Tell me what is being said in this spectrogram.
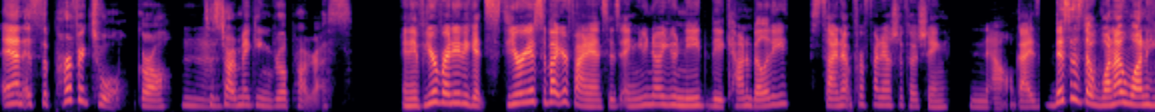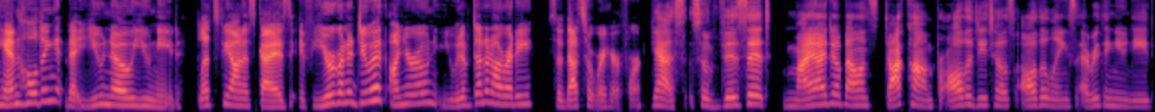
and it's the perfect tool, girl, to Mhm. start making real progress. And if you're ready to get serious about your finances and you know you need the accountability, sign up for financial coaching now, guys. This is the one on one hand holding that you know you need. Let's be honest, guys. If you're going to do it on your own, you would have done it already. So that's what we're here for. Yes. So visit myidealbalance.com for all the details, all the links, everything you need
